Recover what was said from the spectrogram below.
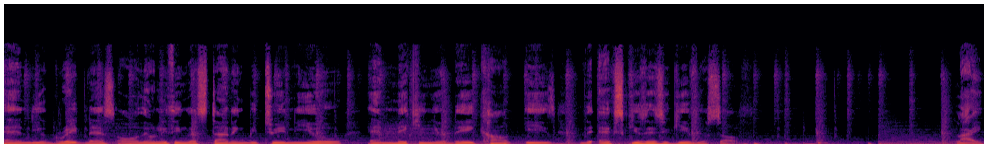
and your greatness, or the only thing that's standing between you and making your day count, is the excuses you give yourself. Like,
